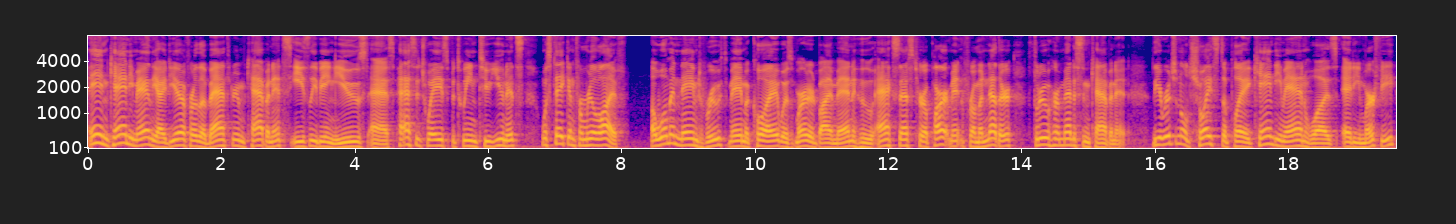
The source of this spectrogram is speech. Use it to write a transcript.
In Candyman, the idea for the bathroom cabinets easily being used as passageways between two units was taken from real life. A woman named Ruth Mae McCoy was murdered by men who accessed her apartment from another through her medicine cabinet. The original choice to play Candyman was Eddie Murphy.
